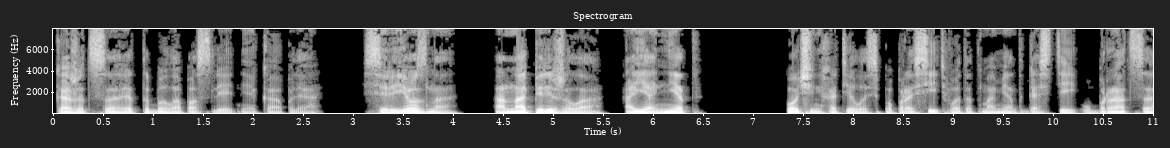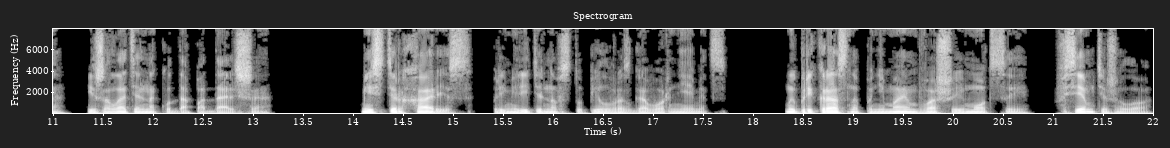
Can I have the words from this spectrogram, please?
Кажется, это была последняя капля. Серьезно? Она пережила, а я нет? Очень хотелось попросить в этот момент гостей убраться и желательно куда подальше. «Мистер Харрис», — примирительно вступил в разговор немец, «мы прекрасно понимаем ваши эмоции. Всем тяжело.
